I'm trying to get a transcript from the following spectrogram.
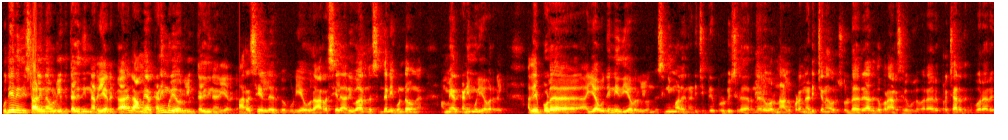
உதயநிதி ஸ்டாலின் அவர்களுக்கு தகுதி நிறைய இருக்கா? இல்லை அம்மையார் கனிமொழி அவர்களுக்கு தகுதி நிறைய இருக்கா? அரசியலில் இருக்கக்கூடிய ஒரு அரசியல் அறிவார்ந்த சிந்தனை கொண்டவங்க அம்மையார் கனிமொழி அவர்கள். அதே போல் ஐயா உதயநிதி அவர்கள் வந்து சினிமாவில் நடிச்சுட்டு ப்ரொடியூசராக இருந்தார். ஒரு நாலு படம் நடிச்சேன்னு அவர் சொல்கிறாரு அதுக்கப்புறம் அரசியலுக்குள்ள வராரு பிரச்சாரத்துக்கு போகிறாரு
